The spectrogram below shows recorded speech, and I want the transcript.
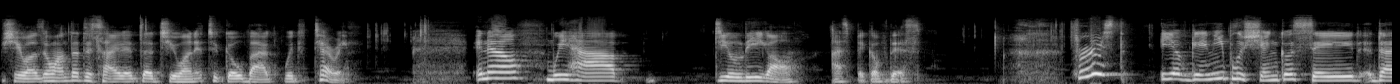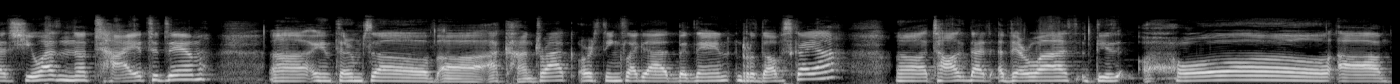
she was the one that decided that she wanted to go back with Eteri. And now we have the legal aspect of this. First, Yevgeny Plushenko said that she was not tied to them uh, in terms of uh, a contract or things like that. But then Rudovskaya uh, talked that there was this whole uh,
